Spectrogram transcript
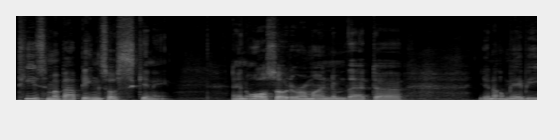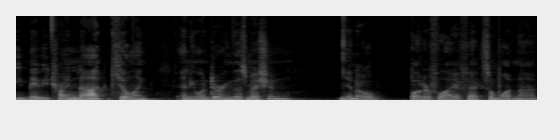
tease him about being so skinny, and also to remind him that, uh, you know, maybe maybe try not killing anyone during this mission. You know, butterfly effects and whatnot.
